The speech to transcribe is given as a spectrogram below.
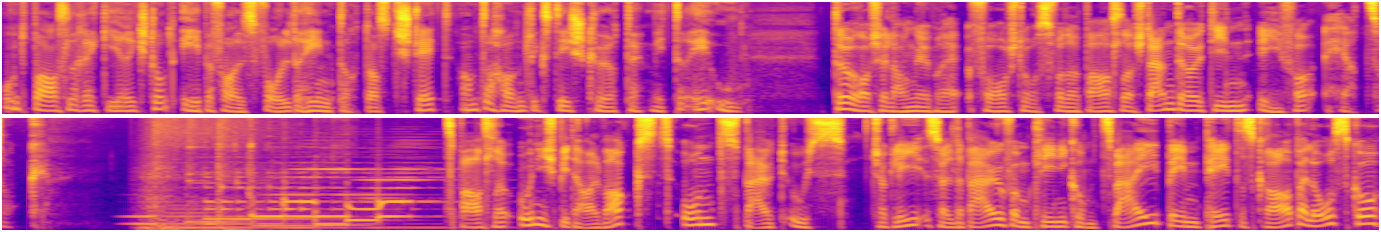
und die Basler Regierung steht ebenfalls voll dahinter, dass die Städte am Verhandlungstisch gehörten mit der EU. Der Roger Lange über einen Vorstoß von der Basler Ständerätin Eva Herzog. Das Basler Unispital wächst und baut aus. Schon gleich soll der Bau vom Klinikum 2 beim Petersgraben losgehen.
